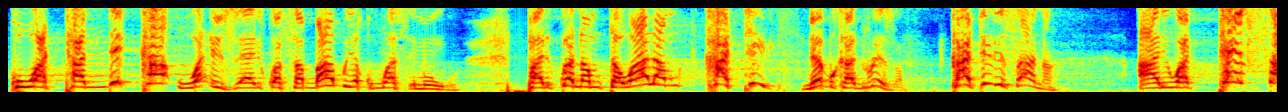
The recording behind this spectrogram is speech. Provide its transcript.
kuwatandika waisraeli kwa sababu ya kumwasi mungu. Palikuwa na mtawala mkatili nebukadreza katili sana. Aliwatesa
